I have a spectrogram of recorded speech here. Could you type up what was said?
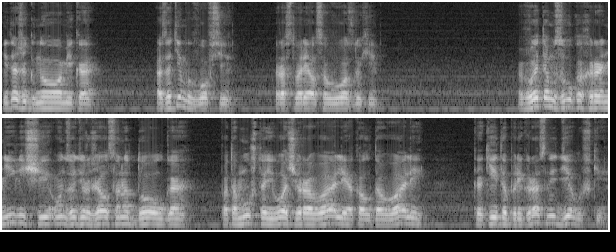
и даже гномика, а затем и вовсе растворялся в воздухе. В этом звукохранилище он задержался надолго, потому что его очаровали, околдовали – какие-то прекрасные девушки,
